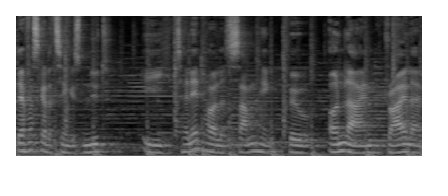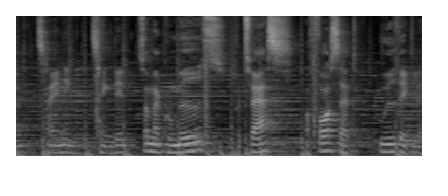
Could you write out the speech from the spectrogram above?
Derfor skal der tænkes nyt. I talentholdets sammenhæng blev online dryland træning tænkt ind, så man kunne mødes på tværs og fortsat udvikle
